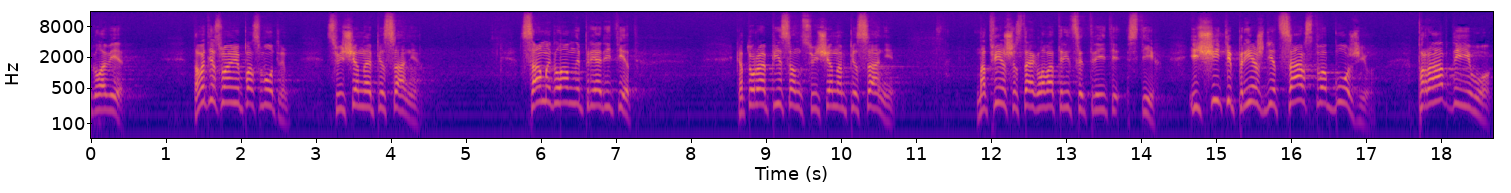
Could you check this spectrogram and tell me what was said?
главе. Давайте с вами посмотрим Священное Писание. Самый главный приоритет, который описан в Священном Писании. Матфея 6 глава 33 стих. Ищите прежде Царство Божьего, правды Его,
